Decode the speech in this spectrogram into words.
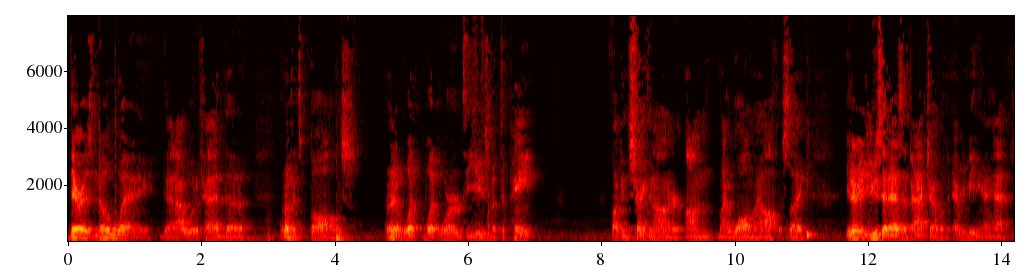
there is no way that I would have had the, I don't know if it's balls, I don't know what what word to use, but to paint fucking strength and honor on my wall in my office, like, you know, and use it as a backdrop of every meeting I have.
